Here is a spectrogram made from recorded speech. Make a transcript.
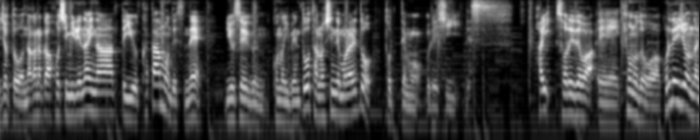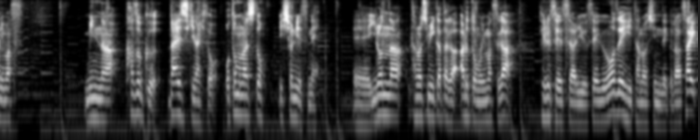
ちょっとなかなか星見れないなっていう方もですね、流星群、このイベントを楽しんでもらえるととっても嬉しいです。はい、それでは、えー今日の動画はこれで以上になります。みんな家族大好きな人お友達と一緒にですね、えーいろんな楽しみ方があると思いますがペルセウスラ流星群をぜひ楽しんでください。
